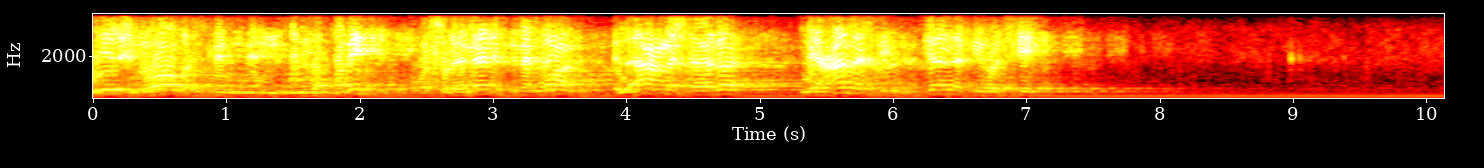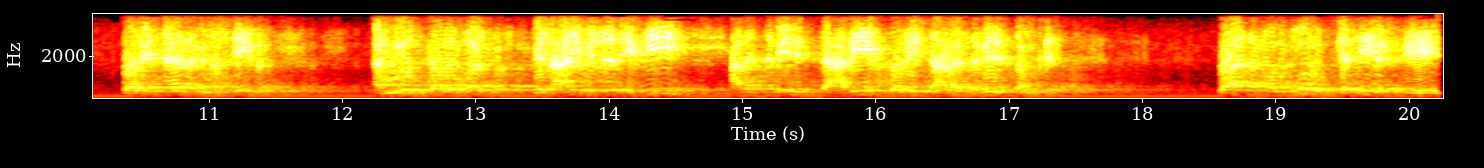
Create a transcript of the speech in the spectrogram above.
ليه؟ واضح من من من لقبه هو سليمان بن مهران الأعمش هذا لعمس كان في وجهه. وليس هذا من الغيبة أن يذكر الرجل بالعيب الذي فيه على سبيل التعريف وليس على سبيل التنقيص. وهذا موجود كثير في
